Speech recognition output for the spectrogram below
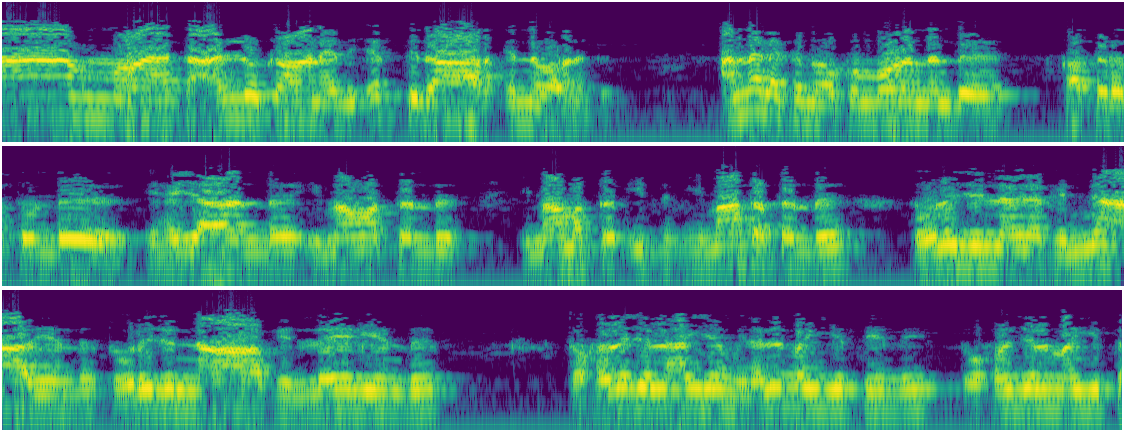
ആമായ താല്ലുക്കാണ് എത്തിദാർ എന്ന് പറഞ്ഞിട്ട് അന്നലൊക്കെ നോക്കുമ്പോൾ എന്തുണ്ട്? കത്തിറത്തുണ്ട് ഇഹയ്യാറുണ്ട് ഇമാമത്തുണ്ട് ഇമാമത്ത് ഇമാത്തത്തുണ്ട് തൊലുജില്ല ഫിന്നാരിയുണ്ട് തൊലുജുന്നാറ ഫില്ലേരിയുണ്ട് തൊഹലുജൽ അയ്യ മിനൽ മയ്യത്തിന്റെ തൊഹലുജൽ മയ്യത്ത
